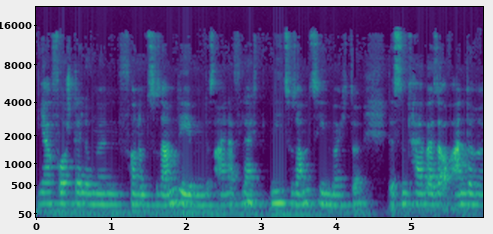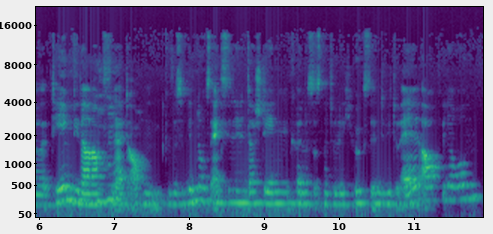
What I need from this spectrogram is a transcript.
ja Vorstellungen von einem Zusammenleben, dass einer vielleicht nie zusammenziehen möchte. Das sind teilweise auch andere Themen, die da noch mhm. vielleicht auch gewisse Bindungsängste dahinter stehen können. Das ist natürlich höchst individuell auch wiederum.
